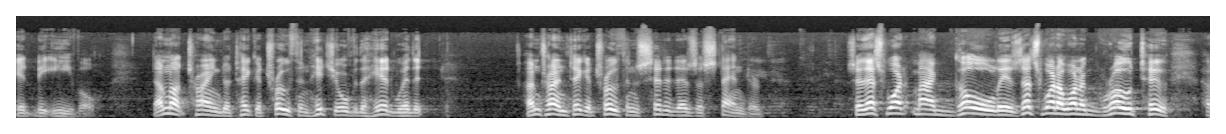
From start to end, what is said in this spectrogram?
it be evil. Now, I'm not trying to take a truth and hit you over the head with it. I'm trying to take a truth and set it as a standard. So that's what my goal is. That's what I want to grow to. Uh,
